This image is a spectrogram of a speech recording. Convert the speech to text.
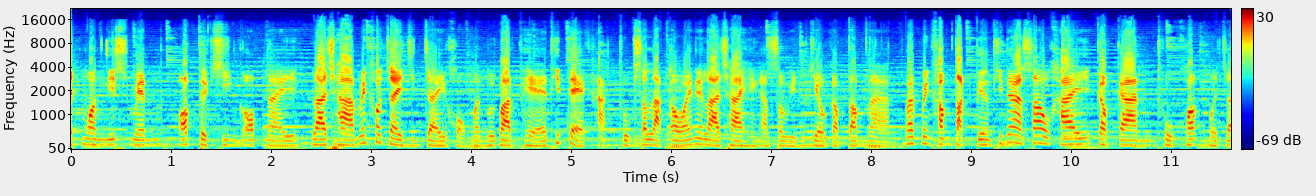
Edmundis Admonishment of the King of Night ราชาไม่เข้าใจจิตใจของมนุษย์บาดแผลที่แตกหักถูกสลักเอาไว้ในราชาแห่งอัศวินเกี่ยวกับตำนาน มันเป็นคำตักเตือนที่น่าเศร้าคล้ายกับการถูกควักหัวใจ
